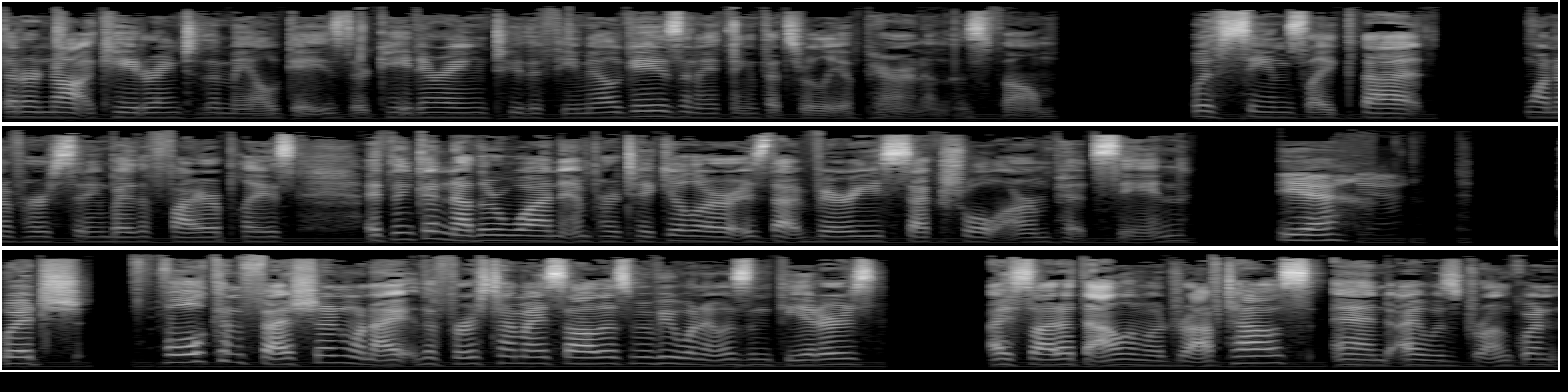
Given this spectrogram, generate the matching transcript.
that are not catering to the male gaze. They're catering to the female gaze, and I think that's really apparent in this film. With scenes like that, one of her sitting by the fireplace. I think another one in particular is that very sexual armpit scene, Yeah. which full confession, when I the first time I saw this movie when it was in theaters, I saw it at the Alamo Drafthouse and I was drunk when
